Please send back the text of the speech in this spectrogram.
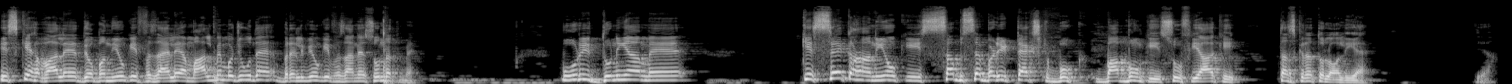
इसके हवाले देवबंदियों की फजाइल अमाल में मौजूद है, बरेलवियों की फजान सुन्नत में। पूरी दुनिया में किस्से कहानियों की सबसे बड़ी टेक्स्ट बुक बाबों की, सूफिया की तस्करतुलौलिया या।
